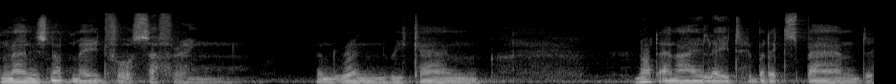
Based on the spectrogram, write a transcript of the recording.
Man is not made for suffering. And when we can not annihilate but expand,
